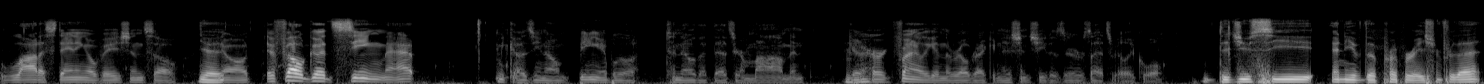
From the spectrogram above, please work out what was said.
a lot of standing ovations. So Yeah. you know, it felt good seeing that because you know being able to to know that that's your mom and get Mhm. her finally getting the real recognition she deserves. That's really cool. Did you see any of the preparation for that,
